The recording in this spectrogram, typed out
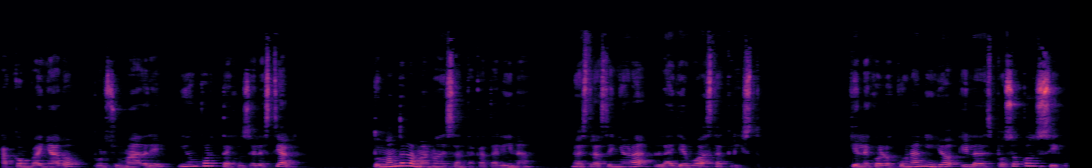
acompañado por su madre y un cortejo celestial. Tomando la mano de Santa Catalina, Nuestra Señora la llevó hasta Cristo, quien le colocó un anillo y la desposó consigo,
